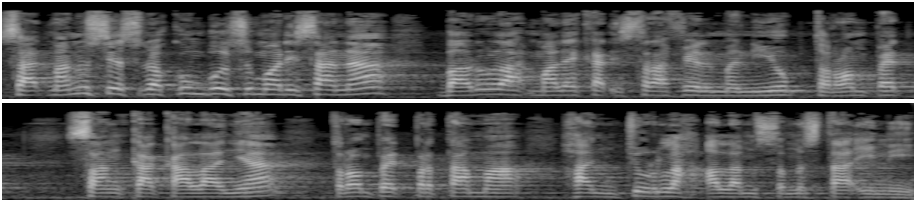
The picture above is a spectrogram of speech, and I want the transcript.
Saat manusia sudah kumpul semua di sana, barulah malaikat Israfil meniup trompet sangkakalanya, trompet pertama, hancurlah alam semesta ini.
